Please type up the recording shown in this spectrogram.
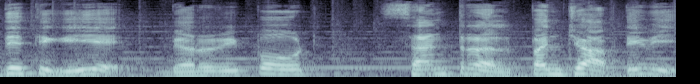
ਦਿੱਤੀ ਗਈ ਹੈ। Bureau report, central Punjab TV.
